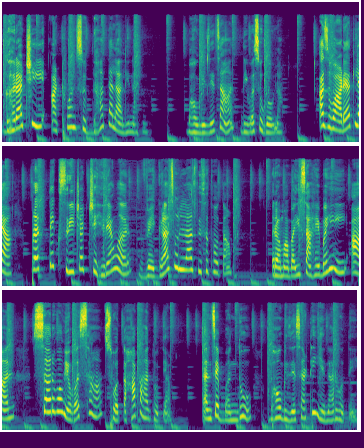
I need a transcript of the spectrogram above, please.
घराची आठवणसुद्धा त्याला आली नाही. भाऊबीजेचा दिवस उगवला. आज वाड्यातल्या प्रत्येक स्त्रीच्या चेहऱ्यावर वेगळाच उल्हास दिसत होता. रमाबाई साहेबही आज सर्व व्यवस्था स्वतः पाहत होत्या. त्यांचे बंधू भाऊबीजेसाठी येणार होते.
